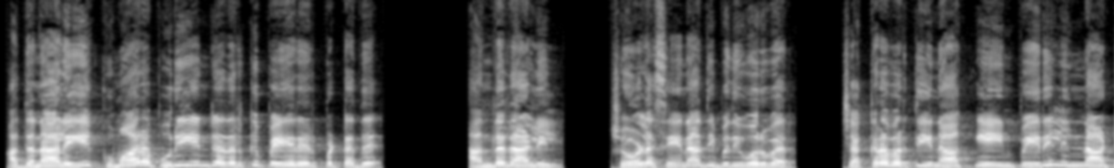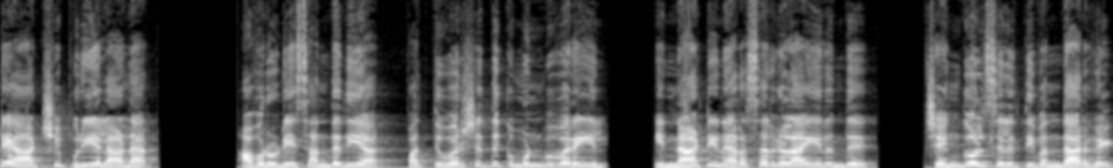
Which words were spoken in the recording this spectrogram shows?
அதனாலேயே குமாரபுரி என்று அதற்கு பெயர் ஏற்பட்டது. அந்த நாளில் சோழ சேனாதிபதி ஒருவர் சக்கரவர்த்தியின் ஆக்ஞையின் பேரில் இந்நாட்டை ஆட்சி புரியலானார். அவருடைய சந்ததியார் பத்து வருஷத்துக்கு முன்பு வரையில் இந்நாட்டின் அரசர்களாயிருந்து செங்கோல் செலுத்தி வந்தார்கள்.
